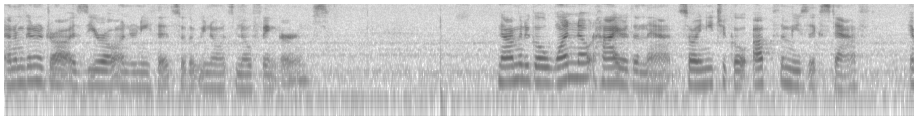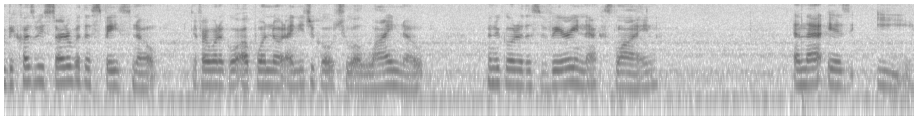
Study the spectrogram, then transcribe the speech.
and I'm going to draw a zero underneath it so that we know it's no fingers. Now I'm going to go one note higher than that, so I need to go up the music staff. And because we started with a space note, if I want to go up one note, I need to go to a line note. I'm going to go to this very next line, and that is E.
